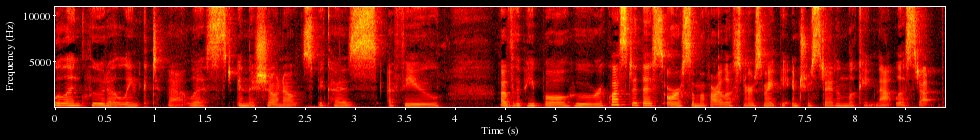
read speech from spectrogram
We'll include a link to that list in the show notes because a few of the people who requested this or some of our listeners might be interested in looking that list up.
